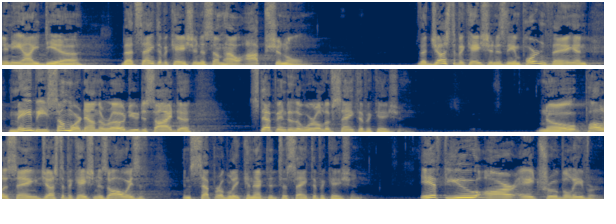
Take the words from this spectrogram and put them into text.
any idea that sanctification is somehow optional. That justification is the important thing, and maybe somewhere down the road you decide to step into the world of sanctification. No, Paul is saying justification is always inseparably connected to sanctification. If you are a true believer,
